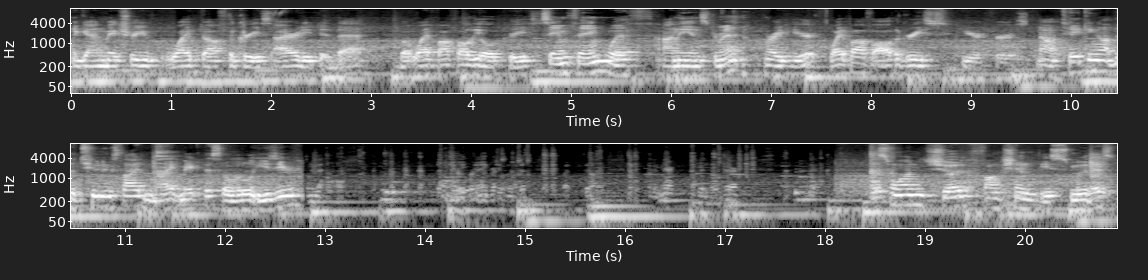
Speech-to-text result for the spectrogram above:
Again, make sure you wiped off the grease. I already did that. But wipe off all the old grease. Same thing with on the instrument right here. Wipe off all the grease here first. Now taking out the tuning slide might make this a little easier. This one should function the smoothest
